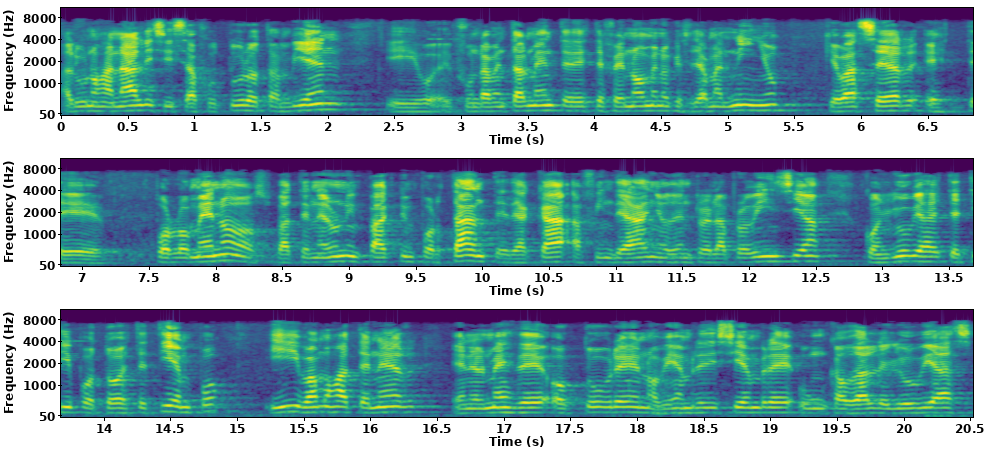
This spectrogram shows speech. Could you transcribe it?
algunos análisis a futuro también, y fundamentalmente de este fenómeno que se llama el niño, que va a ser este por lo menos va a tener un impacto importante de acá a fin de año dentro de la provincia, con lluvias de este tipo todo este tiempo, y vamos a tener en el mes de octubre, noviembre diciembre un caudal de lluvias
